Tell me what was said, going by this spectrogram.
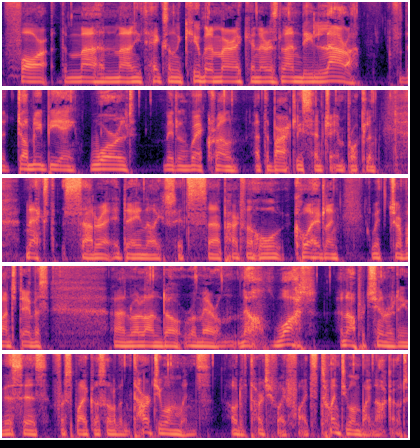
for the Mahon man. He takes on the Cuban American Erislandy Lara for the WBA World Middleweight Crown at the Barclays Centre in Brooklyn next Saturday day night. It's uh, part of a whole co headline with Gervonta Davis and Rolando Romero. Now, what an opportunity this is for Spike O'Sullivan. 31 wins out of 35 fights, 21 by knockout.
